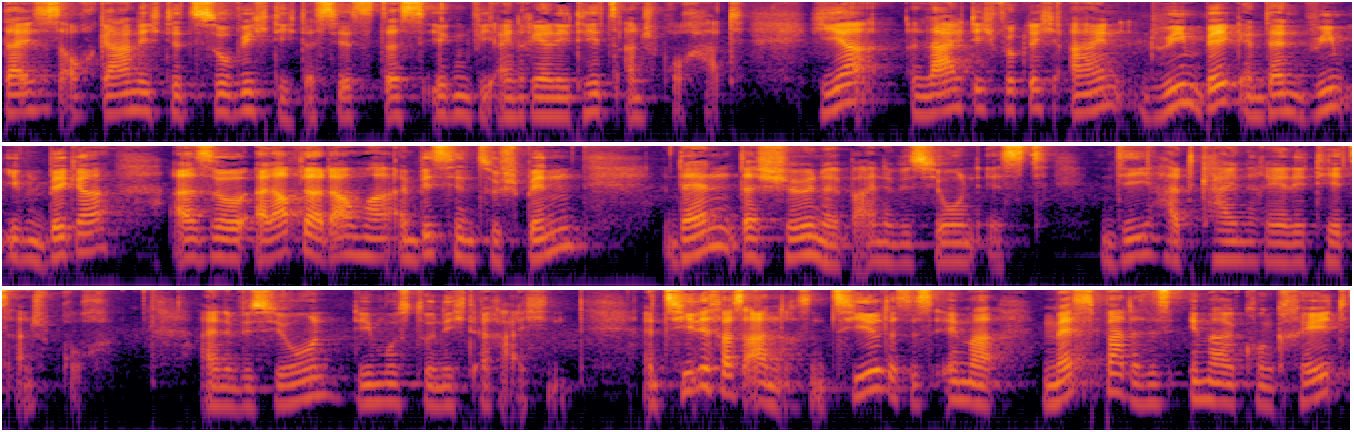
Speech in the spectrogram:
da ist es auch gar nicht jetzt so wichtig, dass jetzt das irgendwie einen Realitätsanspruch hat. Hier leite ich wirklich ein, dream big and then dream even bigger. Also erlaubt da auch mal ein bisschen zu spinnen. Denn das Schöne bei einer Vision ist, die hat keinen Realitätsanspruch. Eine Vision, die musst du nicht erreichen. Ein Ziel ist was anderes. Ein Ziel, das ist immer messbar, das ist immer konkret,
